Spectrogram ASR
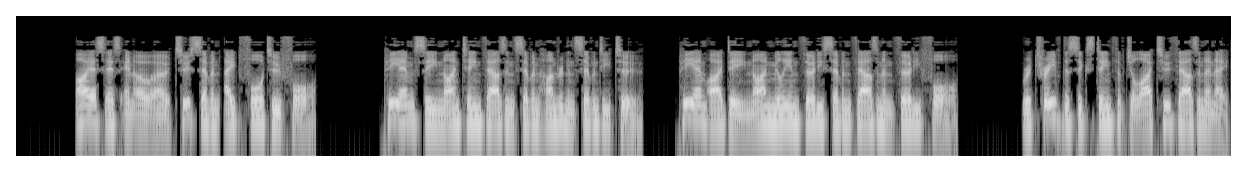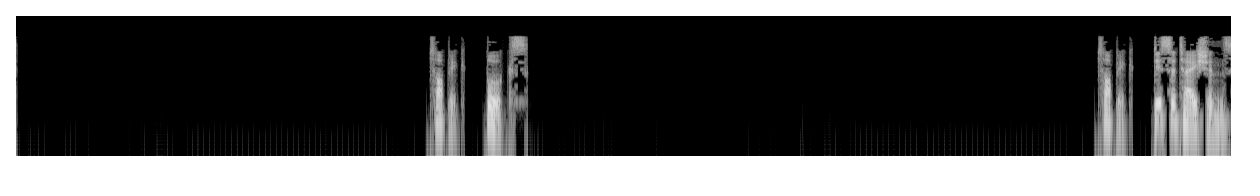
ISSN 0027-8424. PMC 19772. PMID 9037034. Retrieved 16 July 2008. Topic: Books. Topic: Dissertations.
